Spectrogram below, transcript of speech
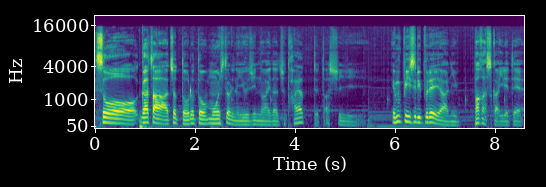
そうがさちょっと俺ともう一人の友人の間でちょっと流行ってたし MP3 プレイヤーにバカスカ入れて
